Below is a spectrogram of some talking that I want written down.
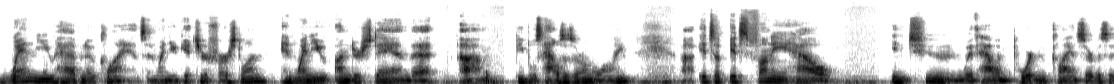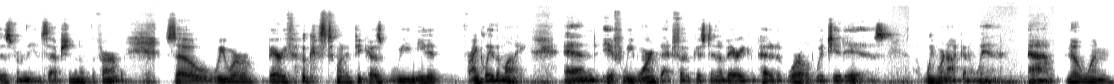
when you have no clients and when you get your first one and when you understand that um, people's houses are on the line. Uh, it's a it's funny how in tune with how important client service is from the inception of the firm. So we were very focused on it because we needed frankly the money. And if we weren't that focused in a very competitive world, which it is, we were not going to win. Um, no one,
